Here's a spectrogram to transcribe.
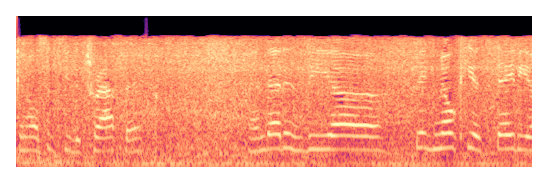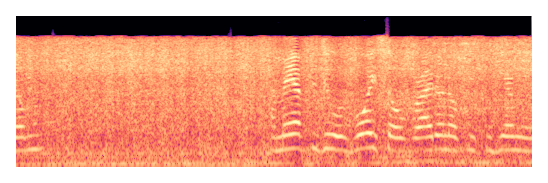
Can also see the traffic. And that is the uh, big Nokia Stadium. I may have to do a voiceover. I don't know if you can hear me.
